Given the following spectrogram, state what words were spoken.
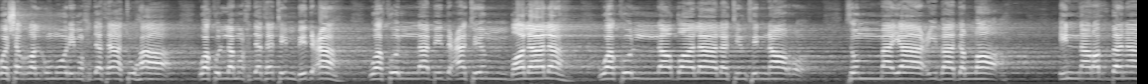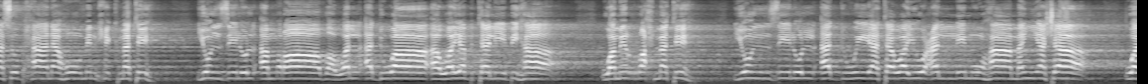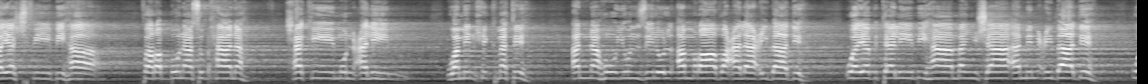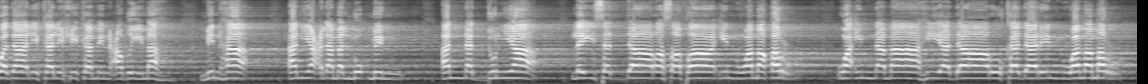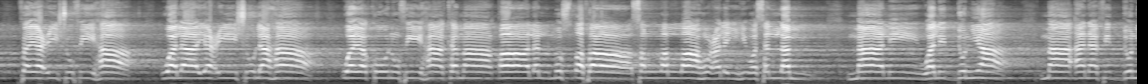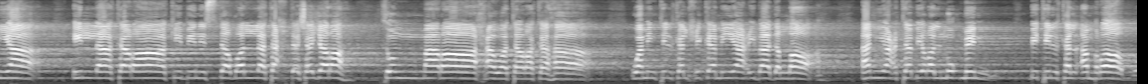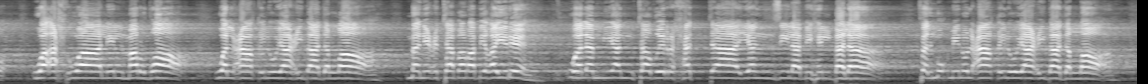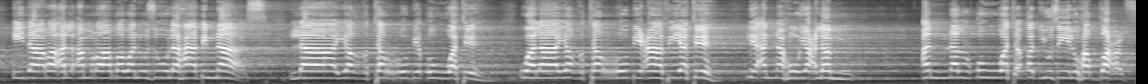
وشر الأمور محدثاتها وكل محدثة بدعة وكل بدعة ضلالة وكل ضلالة في النار. ثم يا عباد الله إن ربنا سبحانه من حكمته ينزل الأمراض والأدواء ويبتلي بها ومن رحمته ينزل الأدوية ويعلمها من يشاء ويشفي بها. فربنا سبحانه حكيم عليم ومن حكمته أنه ينزل الأمراض على عباده ويبتلي بها من شاء من عباده وذلك لحكم عظيمة منها أن يعلم المؤمن أن الدنيا ليست دار صفاء ومقر وإنما هي دار كدر وممر فيعيش فيها ولا يعيش لها ويكون فيها كما قال المصطفى صلى الله عليه وسلم ما لي وللدنيا ما أنا في الدنيا إلا كراكب استظل تحت شجرة ثم راح وتركها. ومن تلك الحكم يا عباد الله أن يعتبر المؤمن بتلك الأمراض وأحوال المرضى والعاقل يا عباد الله من اعتبر بغيره ولم ينتظر حتى ينزل به البلاء. فالمؤمن العاقل يا عباد الله إذا رأى الأمراض ونزولها بالناس لا يغتر بقوته ولا يغتر بعافيته لأنه يعلم أن القوة قد يزيلها الضعف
